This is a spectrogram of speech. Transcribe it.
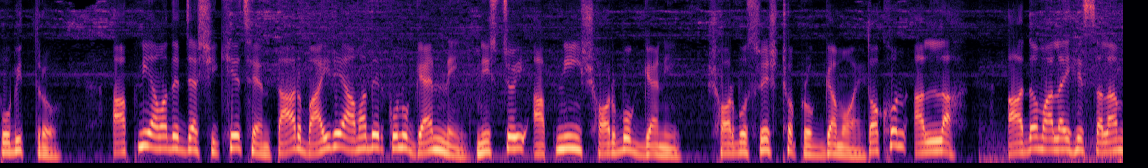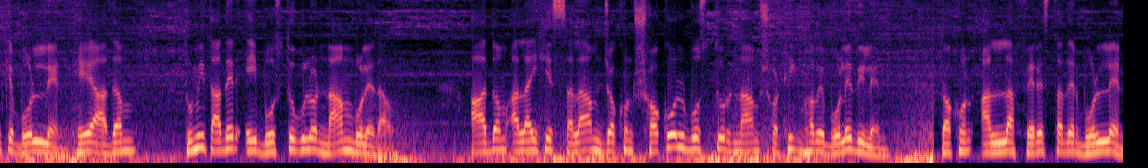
পবিত্র। আপনি আমাদের যা শিখিয়েছেন তার বাইরে আমাদের কোনো জ্ঞান নেই। নিশ্চয়ই আপনি সর্বজ্ঞানী, সর্বশ্রেষ্ঠ প্রজ্ঞাময়। তখন আল্লাহ আদম সালামকে বললেন, হে আদম, তুমি তাদের এই বস্তুগুলোর নাম বলে দাও। আদম সালাম যখন সকল বস্তুর নাম সঠিকভাবে বলে দিলেন, তখন আল্লাহ ফেরেস্তাদের বললেন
